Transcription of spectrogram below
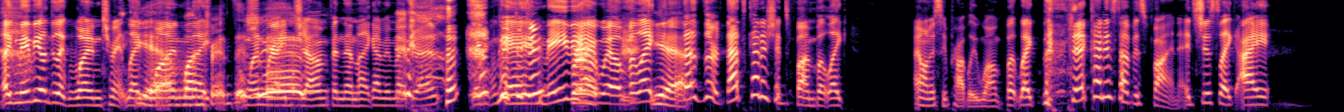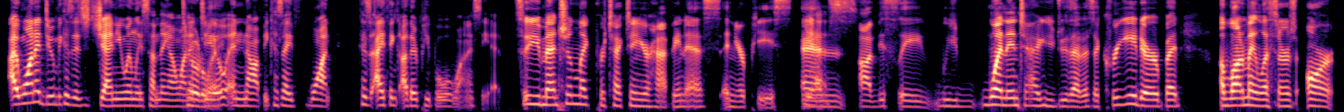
Like maybe I'll do like one train, like Yeah, one, one like one where I jump and then like I'm in my dress. Like, okay, maybe I will, but like Yeah. that's that's kind of shit's fun. But like, I honestly probably won't. But like that kind of stuff is fun. It's just like I, I want to do it because it's genuinely something I want to Totally. do, and not because I want because I think other people will want to see it. So you mentioned like protecting your happiness and your peace. And Yes. obviously we went into how you do that as a creator, but a lot of my listeners aren't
